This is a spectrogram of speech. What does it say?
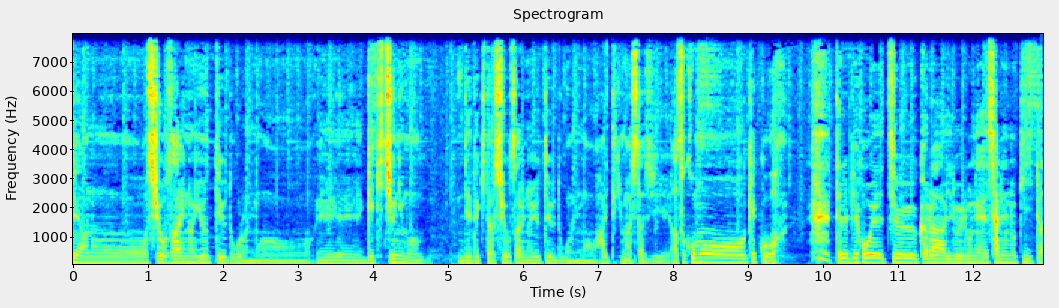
であのー、潮騒の湯っていうところにも、えー、劇中にも出てきた潮騒の湯っていうところにも入ってきましたしあそこも結構 テレビ放映中からいろいろねシャレの効いた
